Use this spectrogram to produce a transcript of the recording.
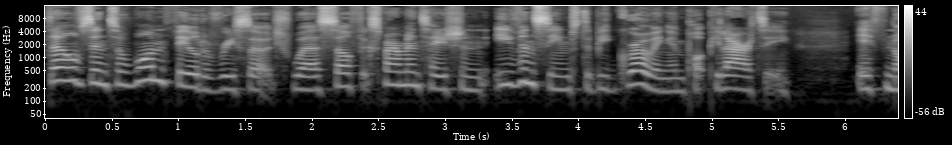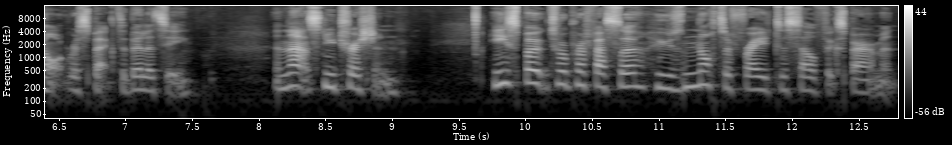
delves into one field of research where self experimentation even seems to be growing in popularity, if not respectability. And that's nutrition. He spoke to a professor who's not afraid to self experiment.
